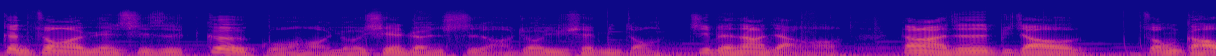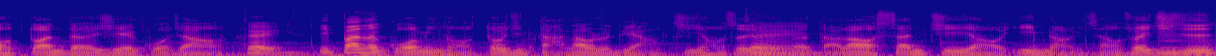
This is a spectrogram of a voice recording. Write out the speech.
更重要的原因，其实各国哈有一些人士啊，就一些民众，基本上讲哦，当然这是比较中高端的一些国家啊，对，一般的国民哦都已经打到了两剂哦，甚至有的打到三剂哦疫苗以上，所以其实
